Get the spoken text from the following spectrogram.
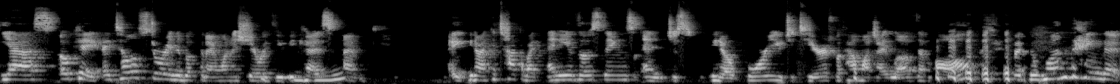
Yes. Okay. I tell a story in the book that I want to share with you because mm-hmm. I'm, I, you know, I could talk about any of those things and just, you know, bore you to tears with how much I love them all. but the one thing that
